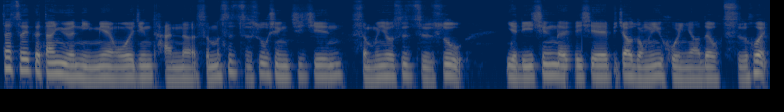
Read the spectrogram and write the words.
在这个单元里面，我已经谈了什么是指数型基金，什么又是指数，也厘清了一些比较容易混淆的词汇。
